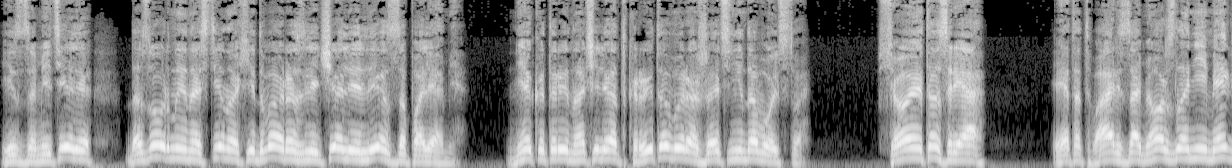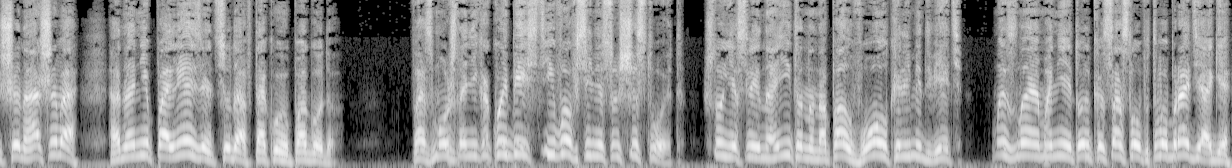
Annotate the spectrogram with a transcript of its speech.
Из-за метели дозорные на стенах едва различали лес за полями. Некоторые начали открыто выражать недовольство. «Все это зря. Эта тварь замерзла не меньше нашего. Она не полезет сюда в такую погоду. Возможно, никакой бестии вовсе не существует. Что если на Итана напал волк или медведь? Мы знаем о ней только со слов этого бродяги,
